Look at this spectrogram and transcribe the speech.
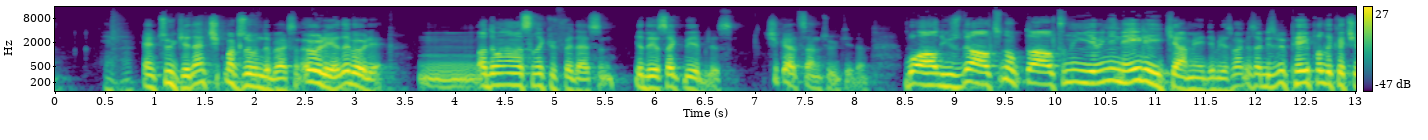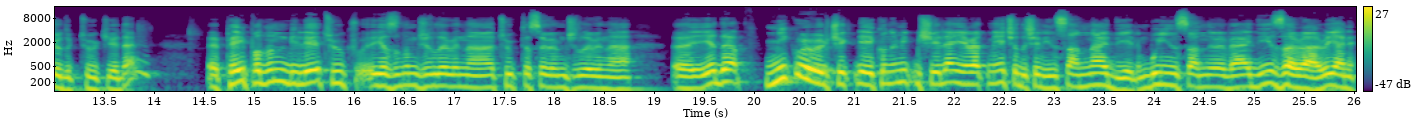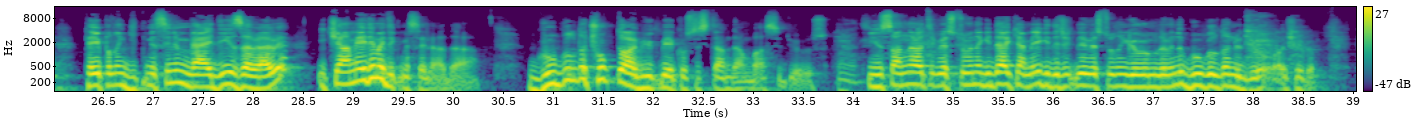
Yani Türkiye'den çıkmak zorunda bıraksan. Öyle ya da böyle. Hmm, adamın anasına küfredersin ya da yasaklayabilirsin. Çıkartsan Türkiye'den. Bu %6.6'nın yerini neyle ikame edebilirsin? Bak mesela biz bir PayPal'ı kaçırdık Türkiye'den. E, PayPal'ın bile Türk yazılımcılarına, Türk tasarımcılarına e, ya da mikro ölçekli ekonomik bir şeyler yaratmaya çalışan insanlar diyelim. Bu insanlara verdiği zararı yani PayPal'ın gitmesinin verdiği zararı ikame edemedik mesela daha. Google'da çok daha büyük bir ekosistemden bahsediyoruz. Evet. İnsanlar artık restorana giderken bile gidecekleri restoranın yorumlarını Google'dan ödüyor. Şey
